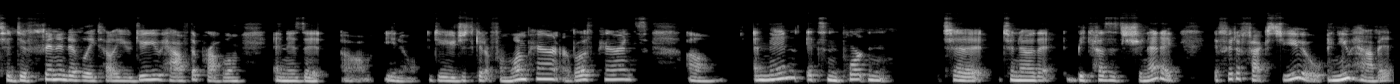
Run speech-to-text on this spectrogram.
to definitively tell you do you have the problem and is it um, you know do you just get it from one parent or both parents um, and then it's important to to know that because it's genetic if it affects you and you have it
